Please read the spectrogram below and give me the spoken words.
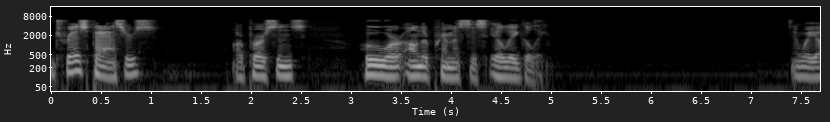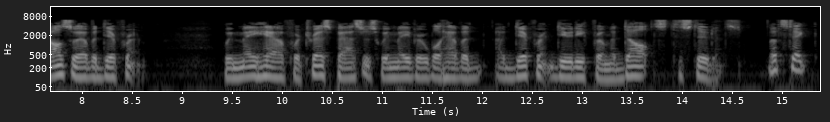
And trespassers are persons who are on the premises illegally. And we also have a different, we may have for trespassers, we may very well have a, a different duty from adults to students. Let's take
